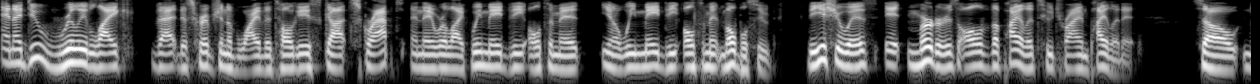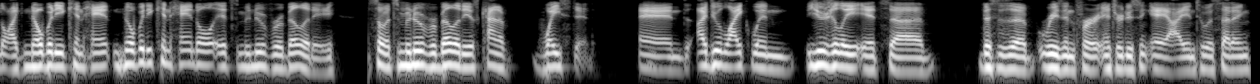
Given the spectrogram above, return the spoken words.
And I do really like that description of why the Tallgeese got scrapped. And they were like, we made the ultimate, you know, we made the ultimate mobile suit. The issue is it murders all of the pilots who try and pilot it. So like nobody can han- nobody can handle its maneuverability. So its maneuverability is kind of wasted. And I do like when usually it's uh this is a reason for introducing AI into a setting.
